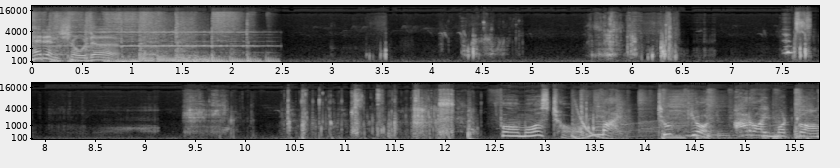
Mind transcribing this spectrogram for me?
Head and Shoulder โฟโมสโฉมใหม่ ทุกหยด อร่อยหมดกล่อง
